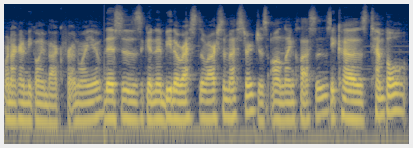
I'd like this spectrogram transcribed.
we're not going to be going back for NYU. This is going to be the rest of our semester, just online classes, because Temple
